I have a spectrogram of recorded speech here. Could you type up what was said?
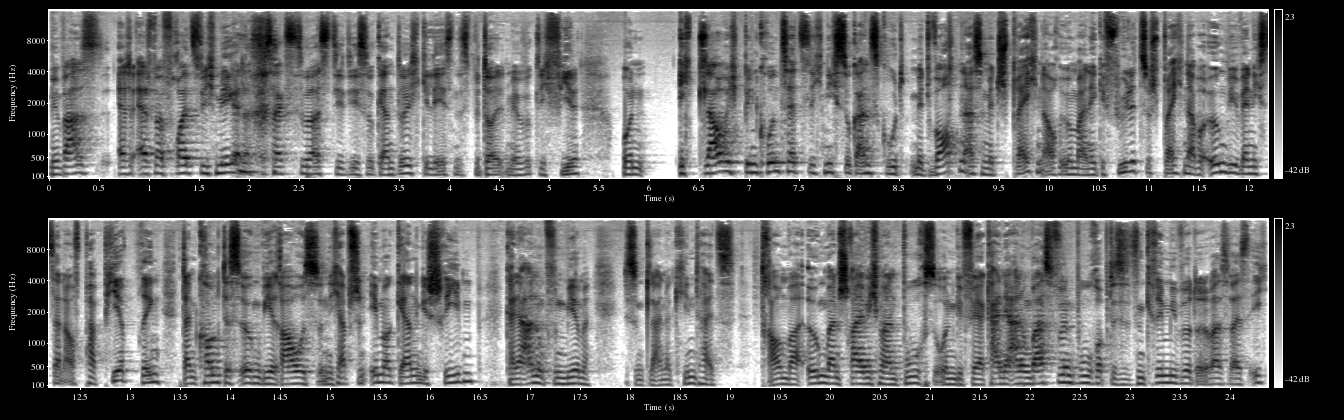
mir war es, erstmal freut es mich mega, dass du sagst, du hast dir die so gern durchgelesen. Das bedeutet mir wirklich viel. Und ich glaube, ich bin grundsätzlich nicht so ganz gut mit Worten, also mit Sprechen, auch über meine Gefühle zu sprechen, aber irgendwie, wenn ich es dann auf Papier bringe, dann kommt es irgendwie raus. Und ich habe schon immer gern geschrieben, keine Ahnung von mir, so ein kleiner Kindheitstraum war, irgendwann schreibe ich mal ein Buch so ungefähr, keine Ahnung was für ein Buch, ob das jetzt ein Krimi wird oder was weiß ich,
